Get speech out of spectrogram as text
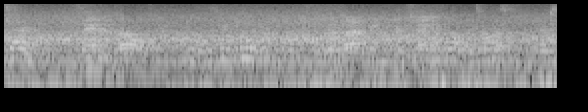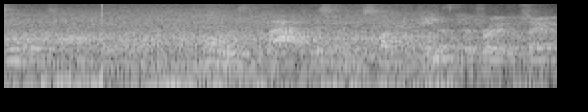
Is that? Sand. Oh, that's pretty cool. The vacuum when you're. Oh, that's awesome. I've never seen those. Oh, this, wow, this room is fucking amazing. It's ready for sanding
